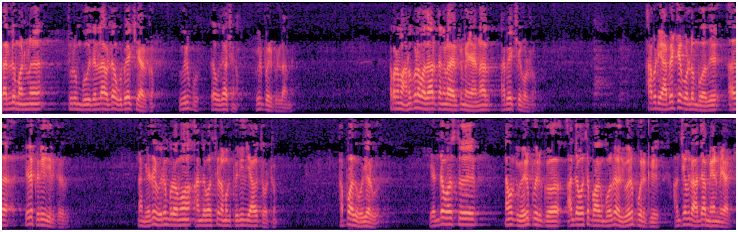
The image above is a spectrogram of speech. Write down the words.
கல் மண் துரும்பு இதெல்லாம் வந்து உபேட்சையாக இருக்கும். விருப்பு உதாசீனம். விருப்ப வெறுப்பு இல்லாமல் அப்புறம் நம்ம அனுகூல பதார்த்தங்களாக இருக்குமே ஆனால் அபேட்சை கொள்றோம். அப்படி அபேட்சை கொள்ளும் போது இதில் பிரீதி இருக்கிறது. நாம் எதை விரும்புகிறோமோ அந்த வஸ்து நமக்கு பிரீதியாக தோற்றும். அப்போ அது உயர்வு. எந்த வஸ்து நமக்கு வெறுப்பு இருக்கோ அந்த வஸ்து பார்க்கும்போது அது வெறுப்பு இருக்கு. அந்த சமயத்தில் அதுதான் மேன்மையா இருக்கு.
